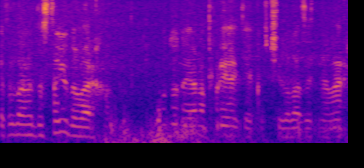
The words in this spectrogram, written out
Я туди не достаю до верху. Буду, мабуть, пригати якось чи вилазити наверх.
